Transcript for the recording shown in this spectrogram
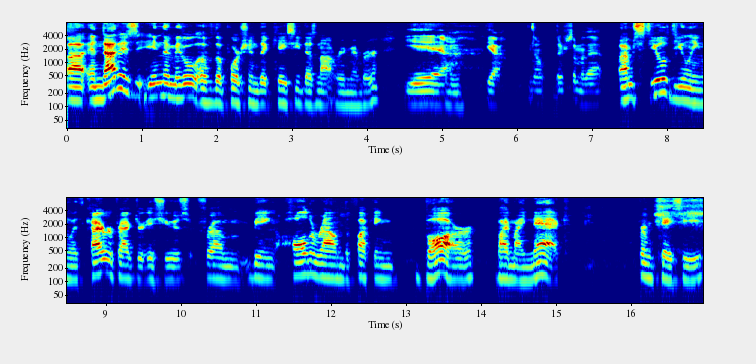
Uh, and that is in the middle of the portion that Casey does not remember. yeah, Mm. yeah. No, there's some of that. I'm still dealing with chiropractor issues from being hauled around the fucking bar by my neck from Casey.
